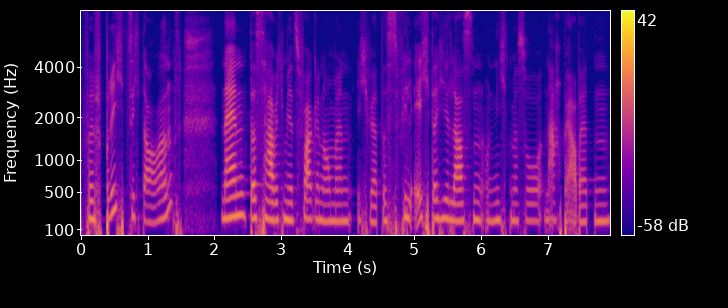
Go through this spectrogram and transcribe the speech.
verspricht sich dauernd. Nein, das habe ich mir jetzt vorgenommen. Ich werde das viel echter hier lassen und nicht mehr so nachbearbeiten.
